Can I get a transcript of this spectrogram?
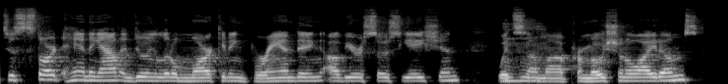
just start handing out and doing a little marketing branding of your association with mm-hmm. some uh, promotional items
